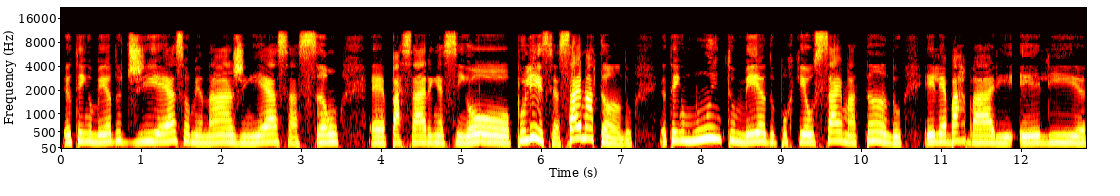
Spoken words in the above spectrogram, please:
eu tenho medo de essa homenagem e essa ação é, passarem assim: ô polícia, sai matando. Eu tenho muito medo, porque o sai matando, ele é barbárie, ele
